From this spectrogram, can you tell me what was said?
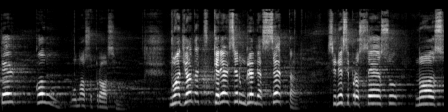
ter com o nosso próximo. Não adianta querer ser um grande asceta se nesse processo nós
